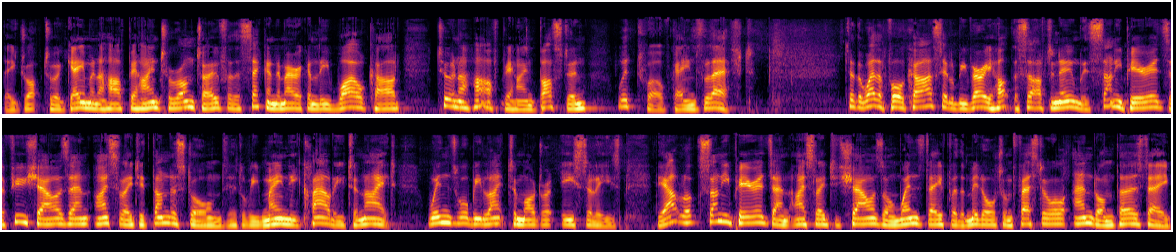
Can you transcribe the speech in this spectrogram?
They dropped to a game and a half behind Toronto for the second American League wild card, two and a half behind Boston, with 12 games left. To the weather forecast, it'll be very hot this afternoon with sunny periods, a few showers, and isolated thunderstorms. It'll be mainly cloudy tonight. Winds will be light to moderate easterlies. The outlook sunny periods and isolated showers on Wednesday for the Mid Autumn Festival and on Thursday.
